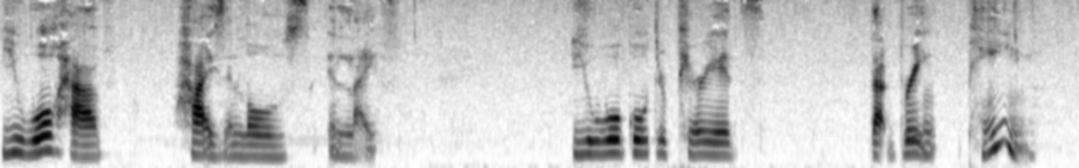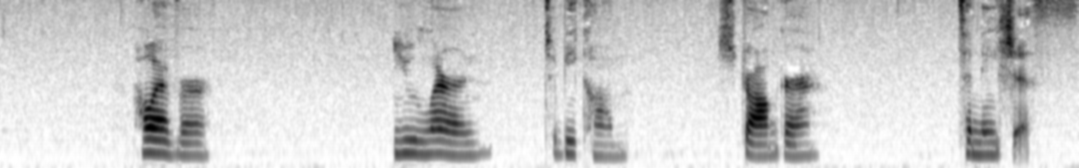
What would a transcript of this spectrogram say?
You will have highs and lows in life. You will go through periods that bring pain However, you learn to become stronger, tenacious,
